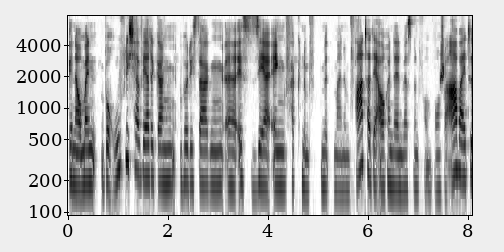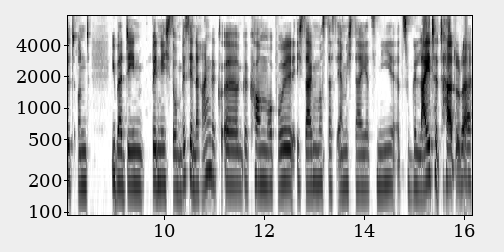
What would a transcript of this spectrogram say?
genau, mein beruflicher Werdegang, würde ich sagen, äh, ist sehr eng verknüpft mit meinem Vater, der auch in der Investmentfondsbranche arbeitet. Und über den bin ich so ein bisschen daran ge äh, gekommen, obwohl ich sagen muss, dass er mich da jetzt nie zu geleitet hat oder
